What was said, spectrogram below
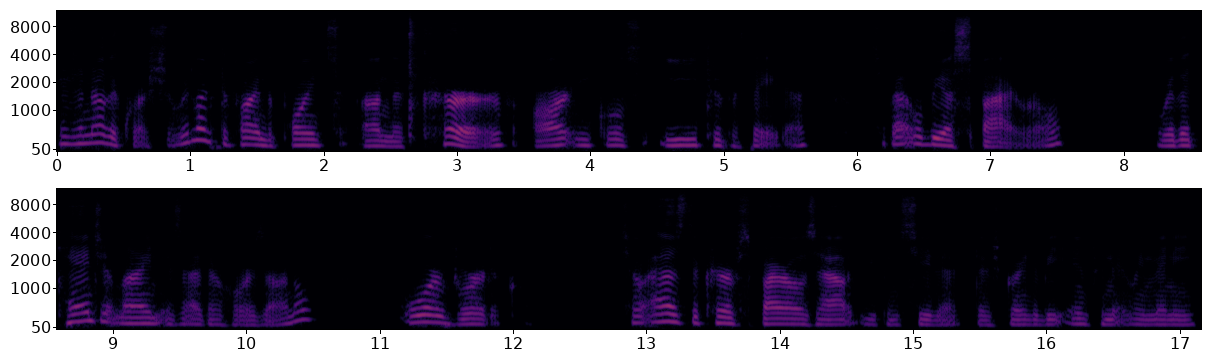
Here's another question. We'd like to find the points on the curve r equals e to the theta. So that will be a spiral where the tangent line is either horizontal or vertical. So as the curve spirals out, you can see that there's going to be infinitely many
